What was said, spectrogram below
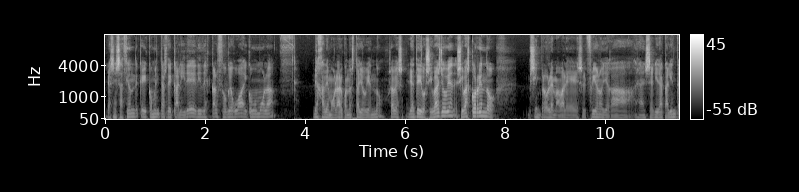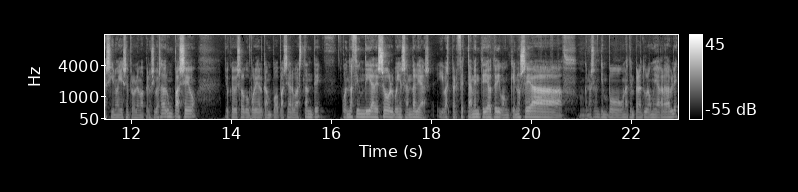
la sensación de que comentas de calidez y descalzo, qué guay, cómo mola, deja de molar cuando está lloviendo, ¿sabes? Ya te digo, si vas lloviendo, si vas corriendo sin problema, ¿vale? El frío no llega enseguida calienta si no hay ese problema, pero si vas a dar un paseo, yo que ves algo por ahí al campo a pasear bastante, cuando hace un día de sol, voy en sandalias y vas perfectamente, ya te digo, aunque no sea aunque no sea un tiempo, una temperatura muy agradable,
